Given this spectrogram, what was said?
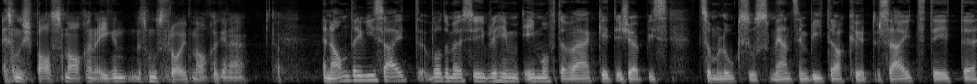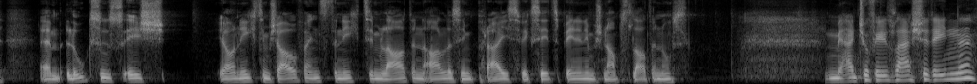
es muss Spass machen, es muss Freude machen, genau. Ja. Eine andere Weisheit, die der Monsieur Ibrahim ihm auf den Weg gibt, ist etwas zum Luxus. Wir haben es im Beitrag gehört. Er sagt dort, ähm, Luxus ist ja, nichts im Schaufenster, nichts im Laden, alles im Preis. Wie sieht es bei Ihnen im Schnapsladen aus? Wir haben schon viele Flaschen drin.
